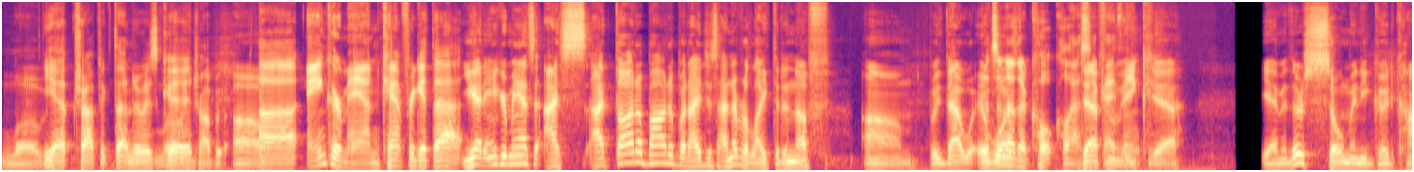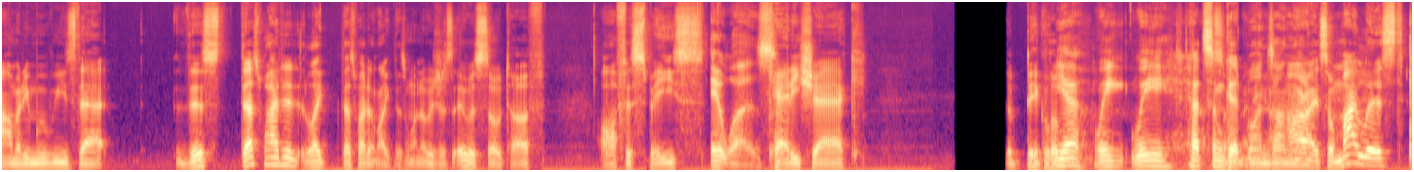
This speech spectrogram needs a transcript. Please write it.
Love. Yep, Tropic Thunder was good. Tropic. Uh, Uh, Anchorman. Can't forget that. You had Anchorman. I, I thought about it, but I just I never liked it enough. Um, but that wa- it That's was another cult classic, definitely I think. yeah, yeah. I mean, there's so many good comedy movies that this. That's why I did like. That's why I didn't like this one. It was just it was so tough. Office Space, It was. Caddyshack, The Big Lebowski. Yeah, we we had some So good many. ones on All there. right, so my list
